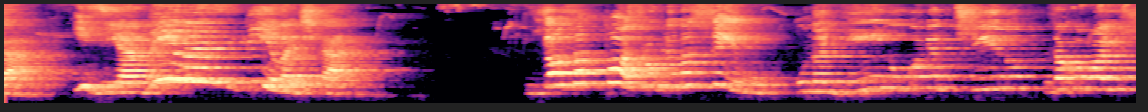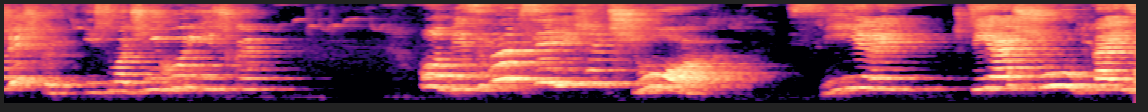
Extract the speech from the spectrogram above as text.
Гілочка і з'явилась білочка. Я запас роблю на зиму, у надійну комірчину заховаю шишки і смачні горішки. Обізвався їжачок, сірий, сіра шубка із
